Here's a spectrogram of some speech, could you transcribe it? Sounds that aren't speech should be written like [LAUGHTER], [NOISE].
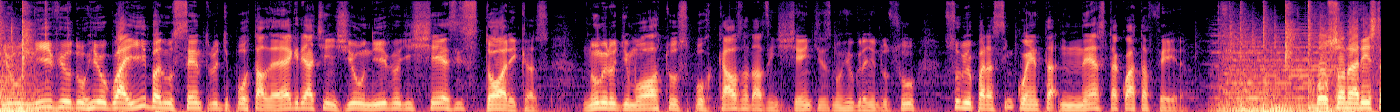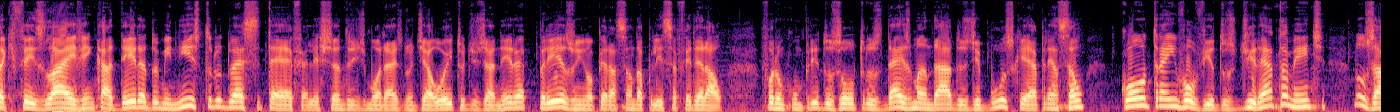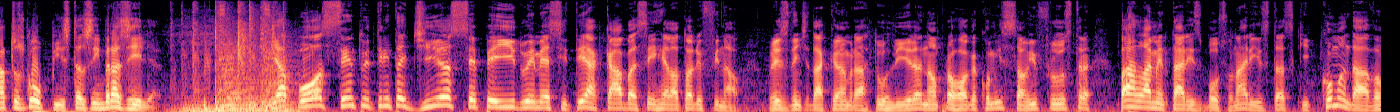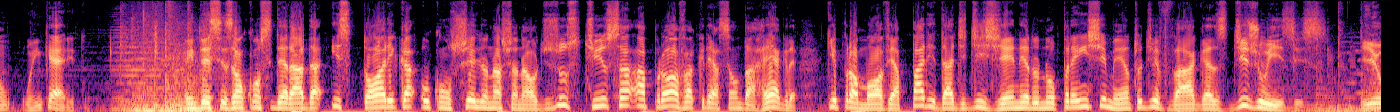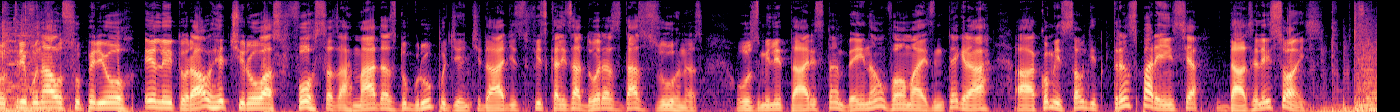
E o nível do rio Guaíba, no centro de Porto Alegre, atingiu o nível de cheias históricas. Número de mortos por causa das enchentes no Rio Grande do Sul subiu para 50 nesta quarta-feira. Bolsonarista que fez live em cadeira do ministro do STF, Alexandre de Moraes, no dia 8 de janeiro, é preso em operação da Polícia Federal. Foram cumpridos outros 10 mandados de busca e apreensão contra envolvidos diretamente nos atos golpistas em Brasília. E após 130 dias, CPI do MST acaba sem relatório final presidente da Câmara, Arthur Lira, não prorroga comissão e frustra parlamentares bolsonaristas que comandavam o inquérito. Em decisão considerada histórica, o Conselho Nacional de Justiça aprova a criação da regra que promove a paridade de gênero no preenchimento de vagas de juízes. E o Tribunal Superior Eleitoral retirou as Forças Armadas do grupo de entidades fiscalizadoras das urnas os militares também não vão mais integrar a Comissão de Transparência das Eleições.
